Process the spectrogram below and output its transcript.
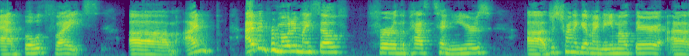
at both fights. Um, I'm I've been promoting myself for the past ten years. uh, just trying to get my name out there, uh,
